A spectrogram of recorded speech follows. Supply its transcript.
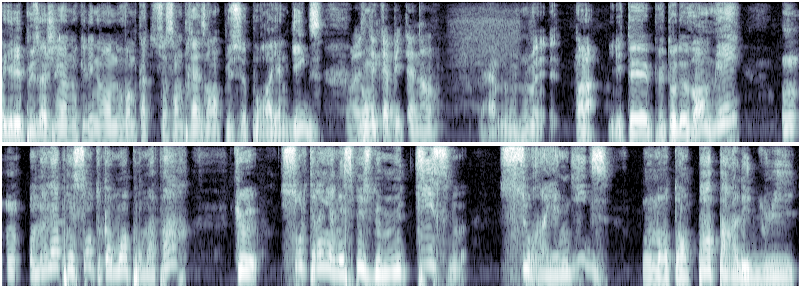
Il est plus âgé, hein, donc il est né en novembre 73 ans, en plus pour Ryan Giggs. Ouais, donc, capitaine, hein. Ben, voilà, il était plutôt devant, mais on, a l'impression, en tout cas moi pour ma part, que sur le terrain il y a une espèce de mutisme sur Ryan Giggs. On n'entend pas parler de lui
